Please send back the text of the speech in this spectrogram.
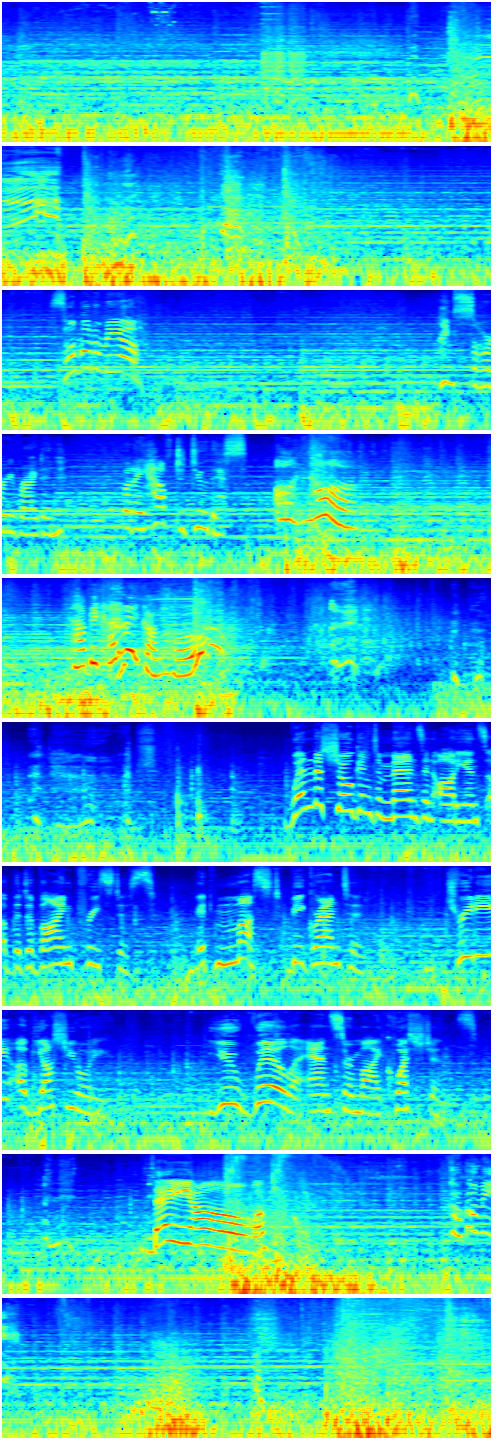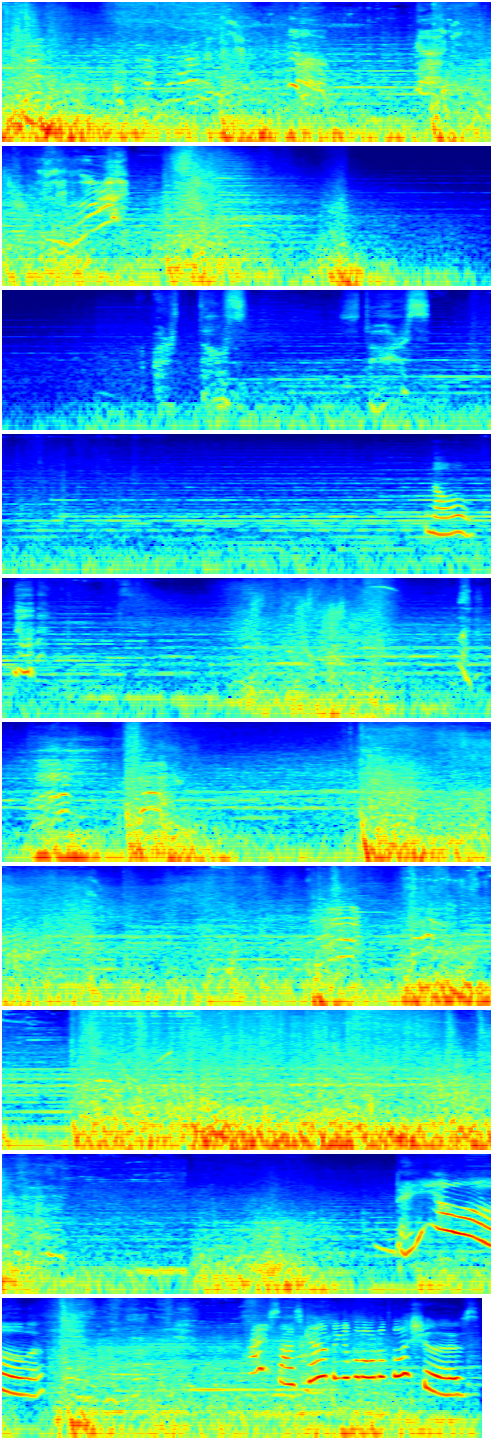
Sorry, Raiden, but I have to do this. Oh no. Happy Kanri Gung Ho. When the Shogun demands an audience of the Divine Priestess, it must be granted. Treaty of Yashiori. You will answer my questions. Damn. Kokomi! Are those stars? No. wonderful.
